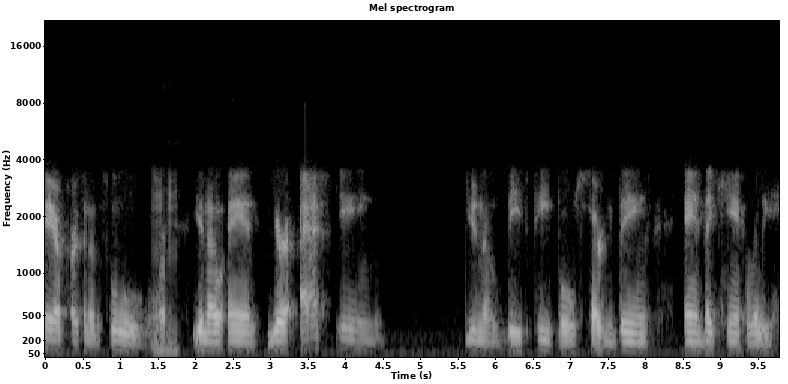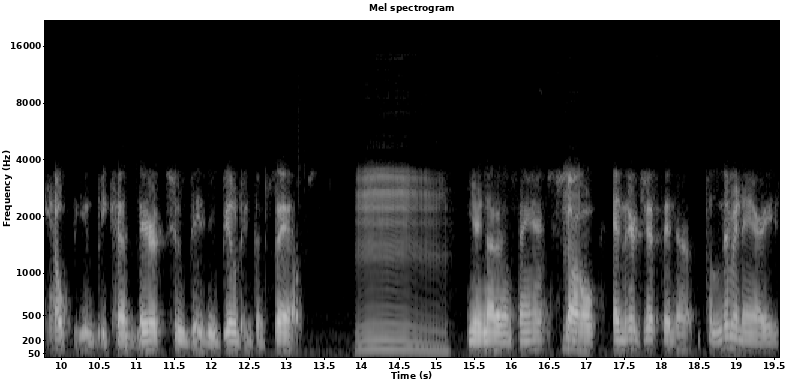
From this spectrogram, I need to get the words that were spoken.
chairperson of the school, or mm-hmm. you know, and you're asking, you know, these people certain things, and they can't really help you because they're too busy building themselves. Mm. You know what I'm saying? Mm. So, and they're just in the preliminaries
